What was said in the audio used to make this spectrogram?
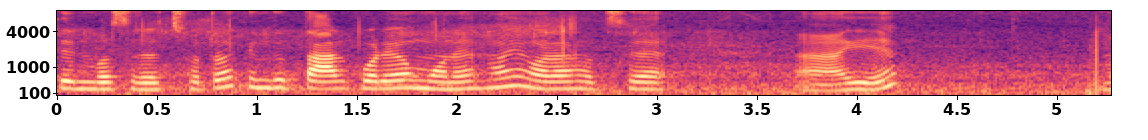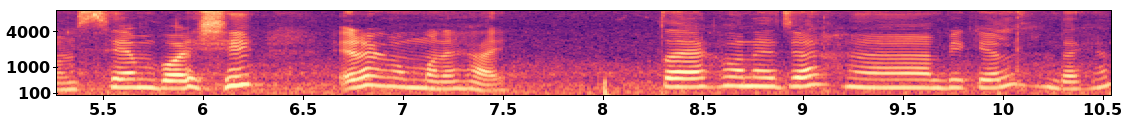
তিন বছরের ছোট। কিন্তু তারপরেও মনে হয় ওরা হচ্ছে ইয়ে মানে সেম বয়সী, এরকম মনে হয়। তো এখন এই যে বিকেল, দেখেন।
